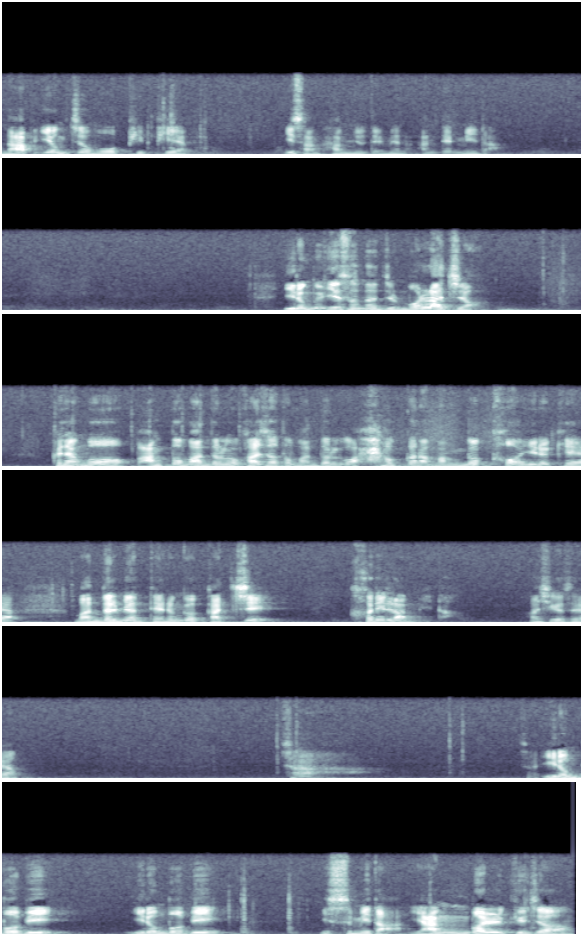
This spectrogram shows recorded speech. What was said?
납 0.5 ppm 이상 함유되면 안 됩니다. 이런 거 있었는 줄 몰랐죠? 그냥 뭐 빵도 만들고 과자도 만들고 아무거나 막 넣고 이렇게 만들면 되는 것 같지 큰일 납니다. 아시겠어요? 자, 자, 이런 법이 이런 법이 있습니다. 양벌 규정,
